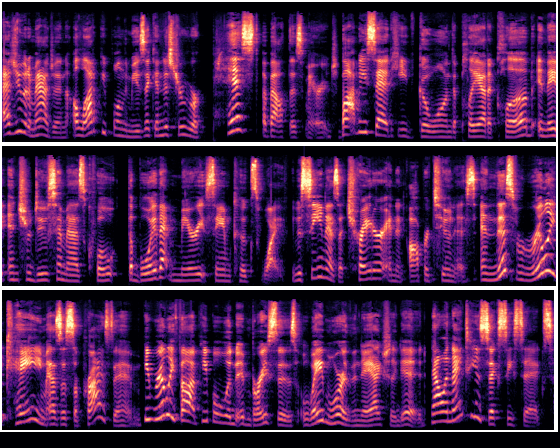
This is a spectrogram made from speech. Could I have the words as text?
as you would imagine, a lot of people in the music industry were pissed about this marriage. Bobby said he'd go on to play at a club and they'd introduce him as, quote, the boy that married Sam Cooke's wife. He was seen as a traitor and an opportunist, and this really came as a surprise to him. He really thought people would embrace this way more than they actually did. Now, in 1966,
